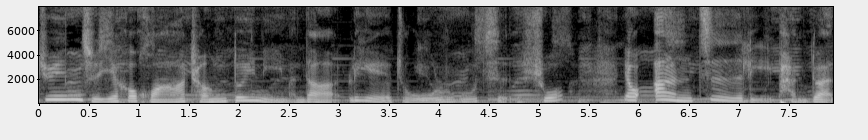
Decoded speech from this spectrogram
君子耶和华曾对你们的列祖如此说：要按自理判断，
